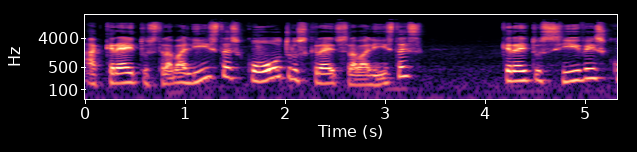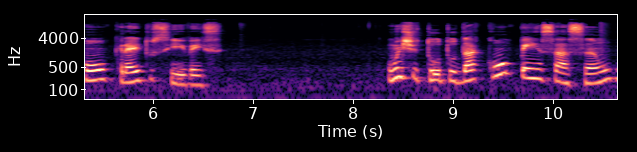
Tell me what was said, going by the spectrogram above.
a créditos trabalhistas com outros créditos trabalhistas, créditos cíveis com créditos cíveis o Instituto da Compensação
